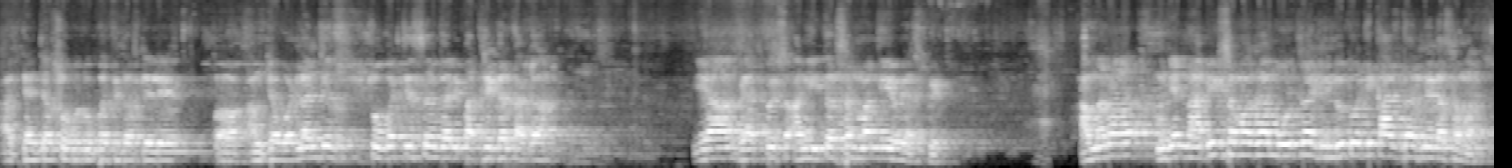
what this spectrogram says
त्यांच्यासोबत उपस्थित असलेले आमच्या वडिलांचे सोबतचे सहकारी पात्रेकर काका या व्यासपीठ आणि इतर सन्माननीय व्यासपीठ. आम्हाला म्हणजे नाभिक समाज हा मूळचा हिंदुत्वाची कास धरलेला समाज.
